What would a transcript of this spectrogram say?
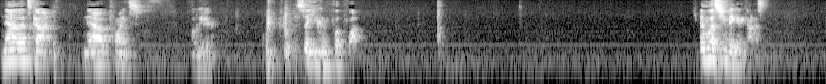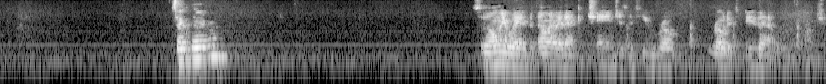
now that's gone. Now it points over here. So you can flip flop. Unless you make it a constant. Is that clear, everyone? So the only way, the only way that could change is if you wrote wrote it to do that with the function.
